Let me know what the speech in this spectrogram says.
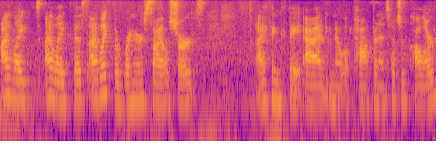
I liked I like this. I like the ringer style shirts. I think they add you know a pop and a touch of color.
